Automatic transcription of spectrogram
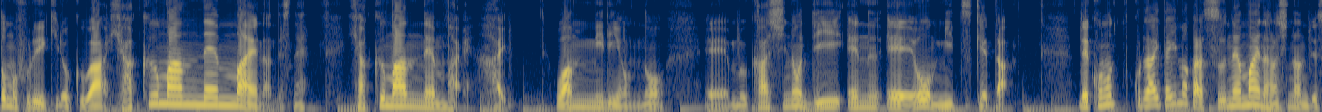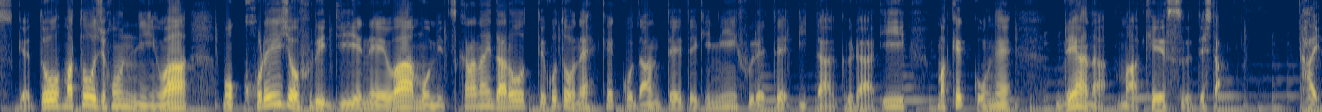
最も古い記録は100万年前なんですね100万年前はい1 million の、えー、昔の DNA を見つけたでこのこれ大体今から数年前の話なんですけど、まあ、当時本人はもうこれ以上古い DNA はもう見つからないだろうっていうことをね結構断定的に触れていたぐらい、まあ、結構ねレアな、まあ、ケースでした。はい。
